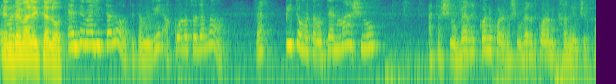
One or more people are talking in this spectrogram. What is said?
אין, אין במה להתעלות. אין במה להתעלות, אתה מבין? הכל אותו דבר. ואז פתאום אתה נותן משהו, אתה שובר, קודם כל אתה שובר את כל המתחרים שלך,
